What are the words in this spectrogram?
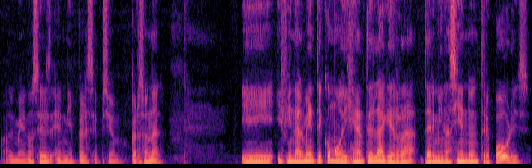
al menos es en mi percepción personal. Y, finalmente, como dije antes, la guerra termina siendo entre pobres.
